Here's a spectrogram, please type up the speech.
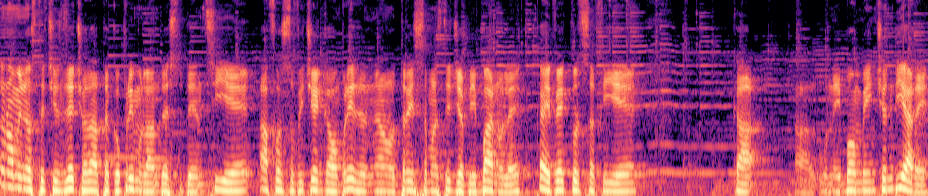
În 1950, odată cu primul an de studenție, a fost suficient ca un prieten din anul 3 să mă strige bibanule, ca efectul să fie ca al unei bombe incendiare.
